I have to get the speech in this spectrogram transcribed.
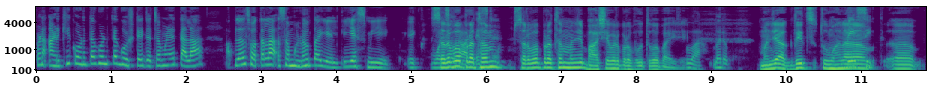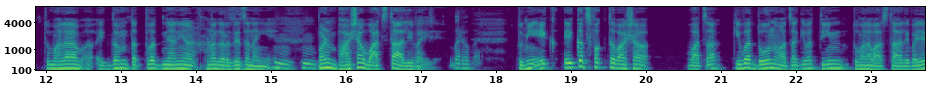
पण आणखी कोणत्या कोणत्या गोष्टी आहेत ज्याच्यामुळे त्याला आपल्याला स्वतःला असं म्हणवता येईल की येस मी एक सर्वप्रथम. सर्वप्रथम म्हणजे भाषेवर प्रभुत्व पाहिजे. बरोबर. म्हणजे अगदीच तुम्हाला तुम्हाला एकदम तत्वज्ञानी असणं गरजेचं नाहीये. पण भाषा वाचता आली पाहिजे. बरोबर. तुम्ही एक एकच फक्त भाषा वाचा किंवा दोन वाचा किंवा तीन तुम्हाला वाचता आले पाहिजे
